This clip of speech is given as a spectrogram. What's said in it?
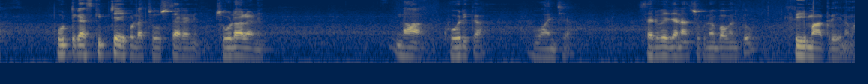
పూర్తిగా స్కిప్ చేయకుండా చూస్తారని చూడాలని నా కోరిక వాంఛ. సర్వేజన సుఖనభవంతు శ్రీమాత్రే నమ.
